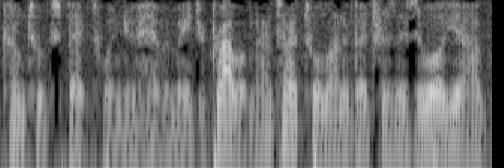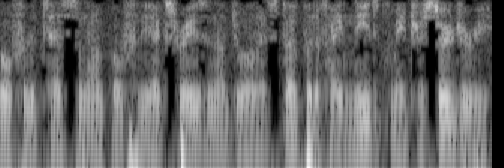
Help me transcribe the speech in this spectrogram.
come to expect when you have a major problem. And I talk to a lot of veterans and they say, well, yeah, I'll go for the tests and I'll go for the x-rays and I'll do all that stuff, but if I needed major surgery,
